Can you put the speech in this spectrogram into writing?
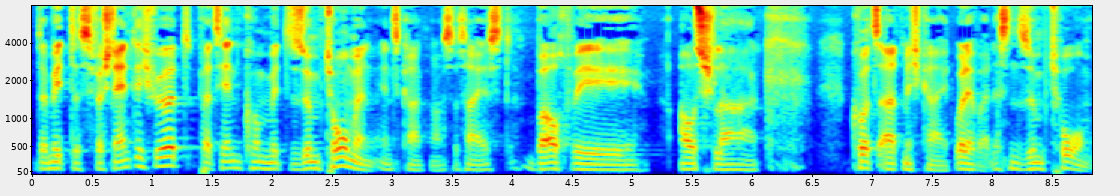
damit das verständlich wird, Patienten kommen mit Symptomen ins Krankenhaus. Das heißt Bauchweh, Ausschlag, Kurzatmigkeit, whatever. Das ist ein Symptom.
